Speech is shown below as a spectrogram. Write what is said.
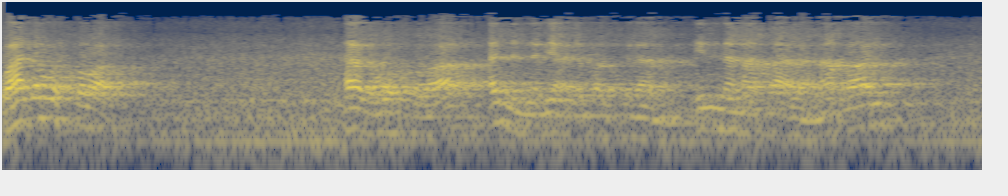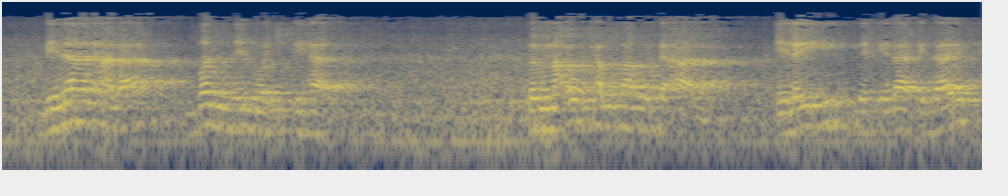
وهذا هو الصواب. هذا هو الصواب أن النبي عليه الصلاة والسلام إنما قال ما قال بناء على ظن واجتهاد. ثم أوحى الله تعالى إليه بخلاف ذلك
